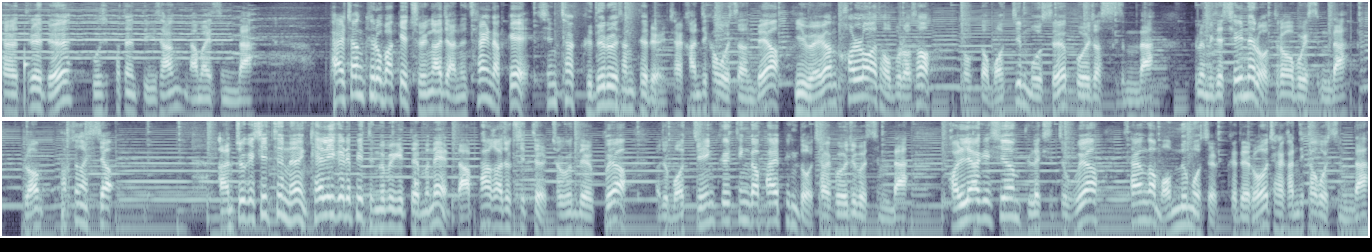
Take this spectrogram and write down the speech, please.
타이어 트레드 90% 이상 남아 있습니다. 8,000km밖에 주행하지 않은 차량답게 신차 그대로의 상태를 잘 간직하고 있었는데요. 이 외관 컬러와 더불어서 더욱더 멋진 모습 보여줬습니다. 그럼 이제 실내로 들어가 보겠습니다. 그럼 탑승하시죠. 안쪽의 시트는 캘리그래피 등급이기 때문에 나파 가죽 시트 적용되어 있고요. 아주 멋진 퀼팅과 파이핑도 잘 보여주고 있습니다. 관리하기 쉬운 블랙 시트고요. 사용감 없는 모습 그대로 잘 간직하고 있습니다.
